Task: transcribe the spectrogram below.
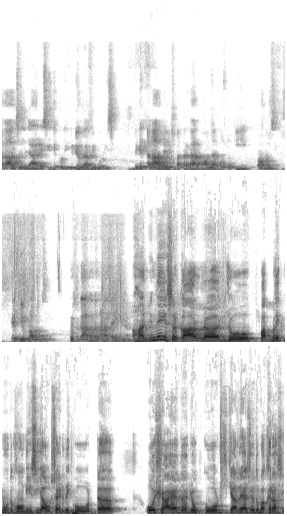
ਅਦਾਲਤ ਚ ਲਿਜਾ ਰਹੇ ਸੀ ਤੇ ਉਹਦੀ ਵੀਡੀਓਗ੍ਰਾਫੀ ਹੋ ਰਹੀ ਸੀ। ਲੇਕਿਨ ਅਦਾਲਤ ਦੇ ਵਿੱਚ ਪੱਤਰਕਾਰ ਪਹੁੰਚ ਜਾਣ ਉਸ ਤੋਂ ਕੀ ਪ੍ਰੋਬਲਮ ਸੀ? ਇਹ ਕੀ ਪ੍ਰੋਬਲਮ ਸੀ? ਸਰਕਾਰ ਤਾਂ ਦਿਖਾਣਾ ਚਾਹੀਦੀ ਨਾ। ਹਾਂਜੀ ਨਹੀਂ ਸਰਕਾਰ ਜੋ ਪਬਲਿਕ ਨੂੰ ਦਿਖਾਉਂਦੀ ਸੀ ਆਊਟਸਾਈਡ ਦੀ ਕੋਰਟ ਉਹ ਸ਼ਾਇਦ ਜੋ ਕੋਰਟ 'ਚ ਚੱਲ ਰਿਹਾ ਸੀ ਉਹ ਤੋਂ ਵੱਖਰਾ ਸੀ।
